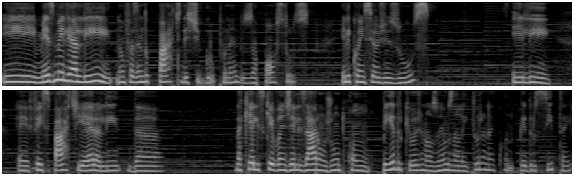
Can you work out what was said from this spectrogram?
E mesmo ele ali, não fazendo parte deste grupo, né, dos apóstolos, ele conheceu Jesus, ele é, fez parte e era ali da, daqueles que evangelizaram junto com Pedro, que hoje nós vemos na leitura, né, quando Pedro cita ele.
